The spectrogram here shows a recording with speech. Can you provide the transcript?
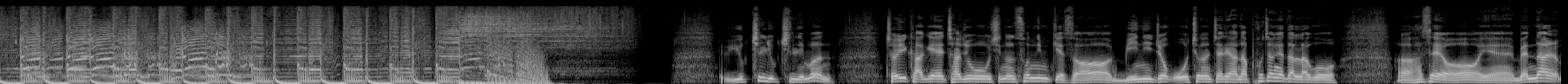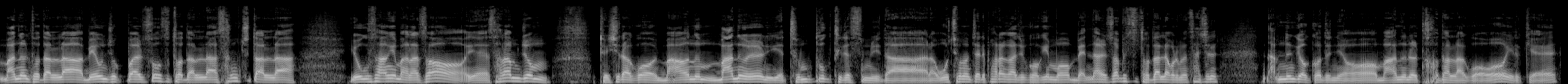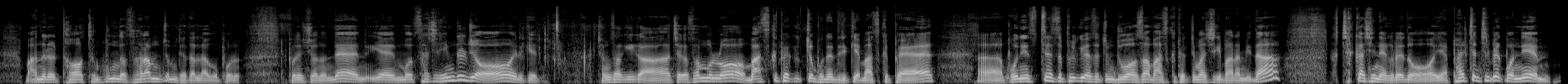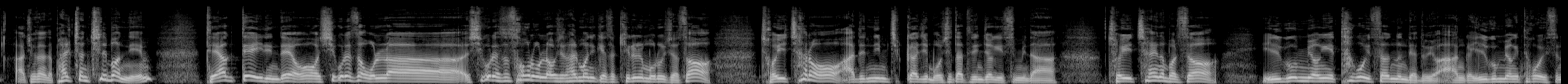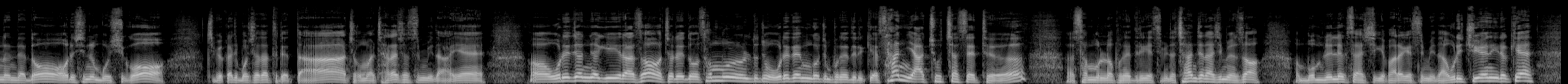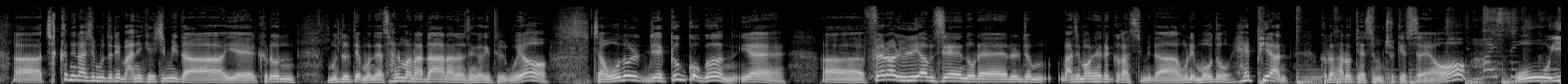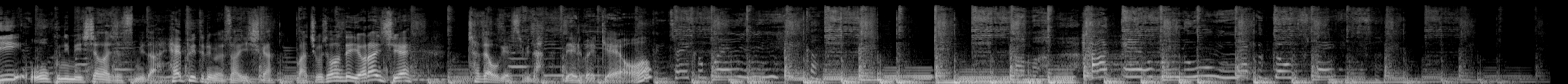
6767님은 저희 가게에 자주 오시는 손님께서 미니족 5천원짜리 하나 포장해달라고 어, 하세요. 예, 맨날 마늘 더 달라, 매운 족발 소스 더 달라, 상추 달라. 요구사항이 많아서, 예, 사람 좀 되시라고 마늘, 마늘, 예, 듬뿍 드렸습니다. 5천원짜리 팔아가지고 거기 뭐 맨날 서비스 더 달라고 그러면 사실 남는 게 없거든요. 마늘을 더 달라고, 이렇게. 마늘을 더 듬뿍 넣어서 사람 좀 돼달라고 보, 보내주셨는데, 예, 뭐 사실 힘들죠. 이렇게 정사기가 제가 선물로 마스크팩 좀 보내드릴게요. 마스크팩. 아, 본인 스트레스 풀기 위해서 좀 누워서 마스크팩 좀 하시기 바랍니다. 착하시네, 그래도. 예, 8700번님. 아, 죄송합니다. 8007번님. 대학 때 일인데요. 시골에서 올라, 시골에서 서울 올라오신 할머니께서 길을 모르셔서 저희 차로 아드님 집까지 모셔다 드린 적이 있습니다. 저희 차에는 벌써 일곱 명이 타고 있었는데도요. 아, 그러니까 일곱 명이 타고 있었는데도 어르신을 모시고 집에까지 모셔다 드렸다. 정말 잘하셨습니다. 예. 어, 오래전 얘기라서 저래도 선물도 좀 오래된 거 좀 보내드릴게요. 산 야초차 세트 어, 선물로 보내드리겠습니다. 차 한잔 하시면서 몸 릴렉스 하시기 바라겠습니다. 우리 주위에는 이렇게 아, 착한 일 하신 분들이 많이 계십니다. 예. 그런 분들 때문에 살만하다라는 생각이 들고요. 자, 오늘 이제 끝곡은 예. 아, 페럴 윌리엄스의 노래를 좀 마지막으로 해야 될 것 같습니다. 우리 모두 해피한 그런 하루 됐으면 좋겠어요. 5259님이 시청하셨습니다. 해피 들으면서 이 시간 마치고 저는 내일 11시에 찾아오겠습니다. 내일 뵐게요.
